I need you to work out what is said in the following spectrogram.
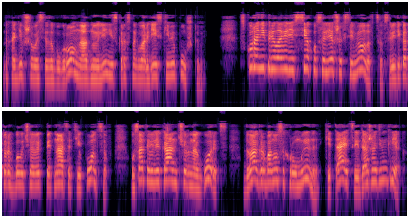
находившегося за бугром на одной линии с красногвардейскими пушками. Скоро они переловили всех уцелевших семеновцев, среди которых было человек пятнадцать японцев, усатый великан-черногорец, два горбоносых румыны, китайцы и даже один грек.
